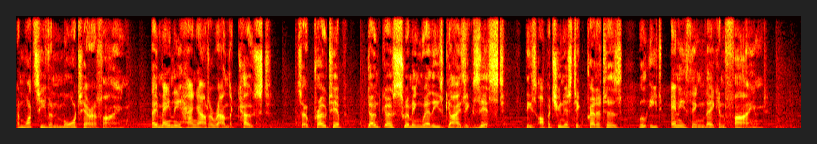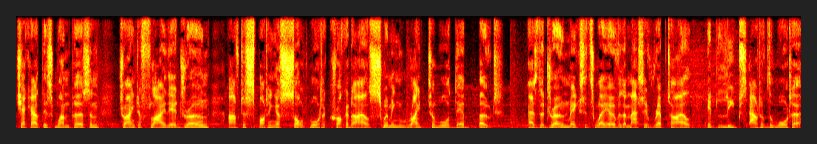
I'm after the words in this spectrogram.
And what's even more terrifying, they mainly hang out around the coast. So pro tip, don't go swimming where these guys exist. These opportunistic predators will eat anything they can find. Check out this one person trying to fly their drone after spotting a saltwater crocodile swimming right toward their boat. As the drone makes its way over the massive reptile, it leaps out of the water,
